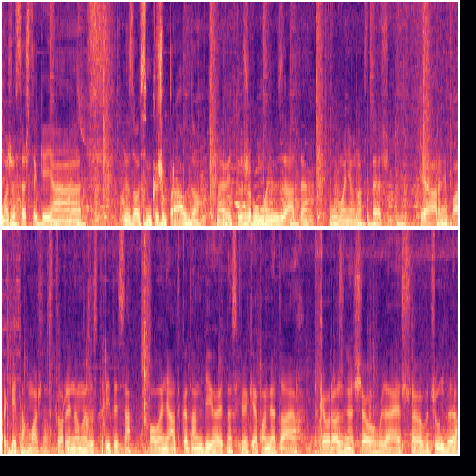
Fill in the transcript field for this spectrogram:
може, все ж таки я не зовсім кажу правду. Навіть дуже Умань взяти. В Умані у нас теж є гарні парки, і там можна з тваринами зустрітися. Оленятка там бігають, наскільки я пам'ятаю. Таке враження, що гуляєш в джунглях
